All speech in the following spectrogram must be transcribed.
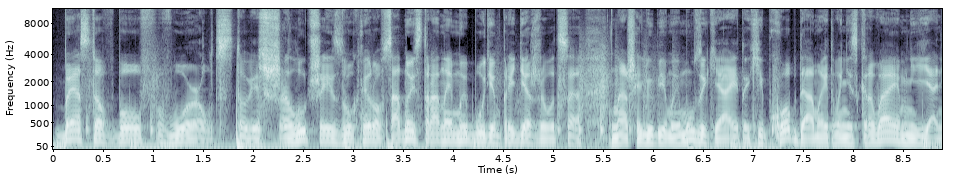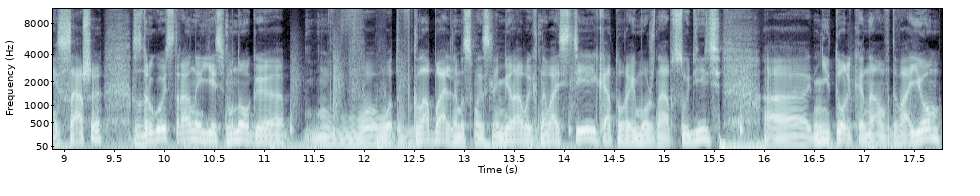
best of both worlds, то бишь лучшее из двух миров. С одной стороны, мы будем придерживаться нашей любимой музыки, а это хип-хоп, да, мы этого не скрываем, ни я, ни Саша. С другой стороны, есть много в- вот в глобальном смысле мировых новостей, которые можно обсудить э, не только нам вдвоем.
